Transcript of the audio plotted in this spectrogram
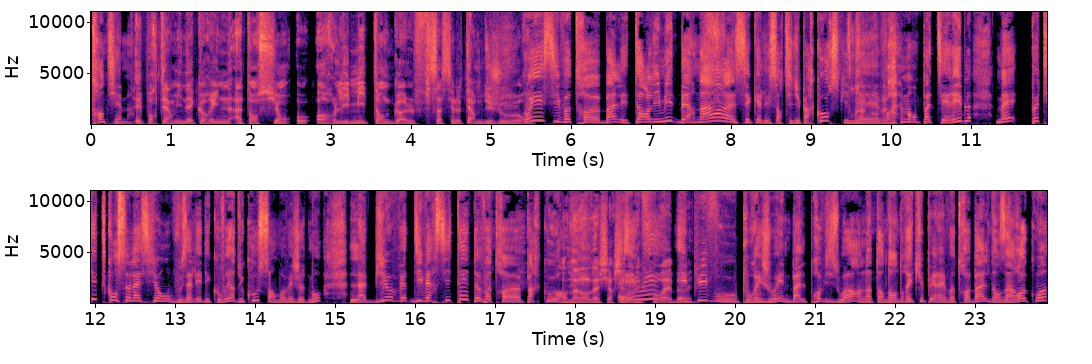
30e. Et pour terminer, Corinne, attention au hors limite en golf. Ça, c'est le terme du jour. Oui, si votre balle est hors limite, Bernard, c'est qu'elle est sortie du parcours, ce qui n'est vraiment pas terrible. Mais petite consolation, vous allez découvrir du coup, sans mauvais jeu de mots, la biodiversité de votre parcours. En allant la chercher Eh dans les oui, forêts. bah et oui. puis vous pourrez jouer une balle provisoire en attendant de récupérer votre balle dans un recoin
